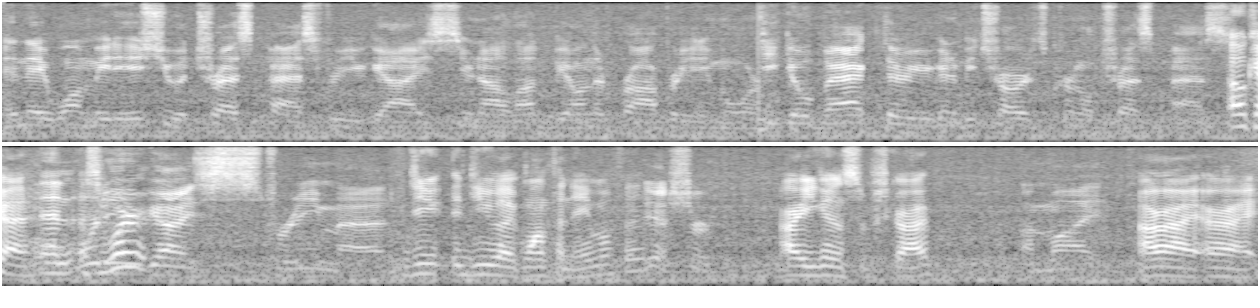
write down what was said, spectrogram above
and they want me to issue a trespass for you guys. You're not allowed to be on their property anymore. If you go back there, you're gonna be charged criminal trespass. Okay, Where, and where so do where- you guys stream at? Do you, do you like want the name of it? Yeah, sure. Are you gonna subscribe? I might. All right, all right.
